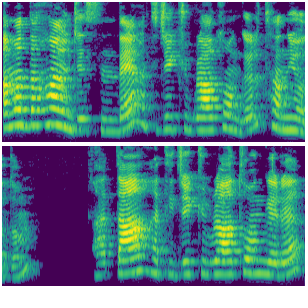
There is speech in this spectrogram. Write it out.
Ama daha öncesinde Hatice Kübra Tongar'ı tanıyordum. Hatta Hatice Kübra Tongar'ı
